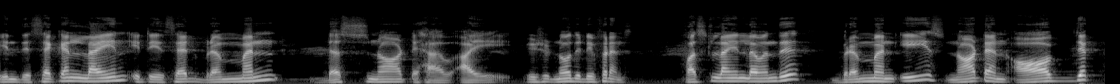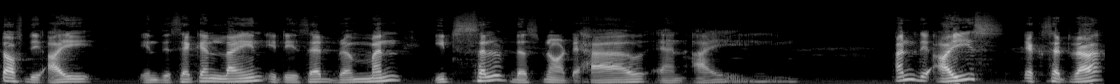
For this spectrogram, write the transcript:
In the second line it is said brahman does not have eye you should know the difference. First line la vandu brahman is not an object of the eye in the second line it is said brahman itself does not have an eye and the eyes etc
